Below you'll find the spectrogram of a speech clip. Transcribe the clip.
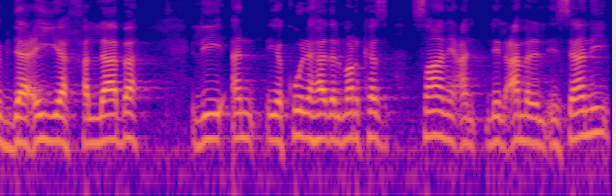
إبداعية خلابة لأن يكون هذا المركز صانعا للعمل الإنساني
